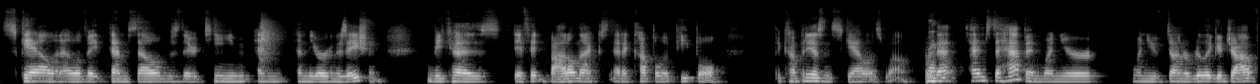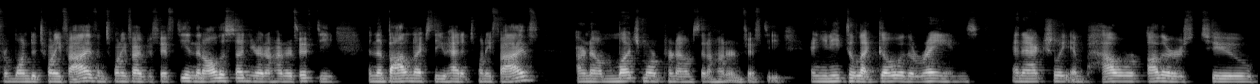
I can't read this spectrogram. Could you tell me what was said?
scale and elevate themselves, their team, and, and the organization. Because if it bottlenecks at a couple of people, the company doesn't scale as well. Right. And that tends to happen when you're when you've done a really good job from 1 to 25 and 25 to 50 and then all of a sudden you're at 150 and the bottlenecks that you had at 25 are now much more pronounced at 150 and you need to let go of the reins and actually empower others to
